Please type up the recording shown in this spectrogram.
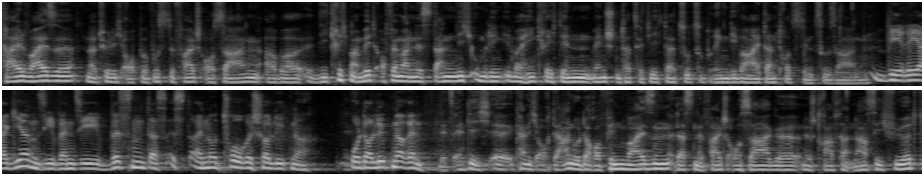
Teilweise natürlich auch bewusste Falschaussagen, aber die kriegt man mit, auch wenn man es dann nicht unbedingt immer hinkriegt, den Menschen tatsächlich dazu zu bringen, die Wahrheit dann trotzdem zu sagen. Wie reagieren Sie, wenn Sie wissen, das ist ein notorischer Lügner? Oder Lügnerin. Letztendlich äh, kann ich auch da nur darauf hinweisen, dass eine Falschaussage eine Straftat nach sich führt.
